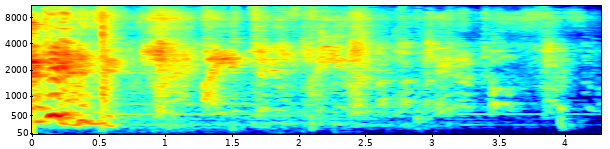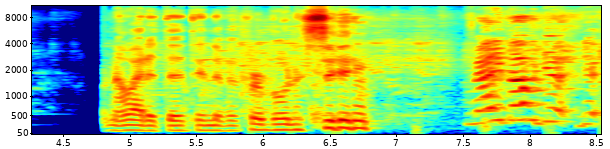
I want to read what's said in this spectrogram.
I can't. Now edit the end of it for a bonus scene. Ready, Bubba? Do it. Do it.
